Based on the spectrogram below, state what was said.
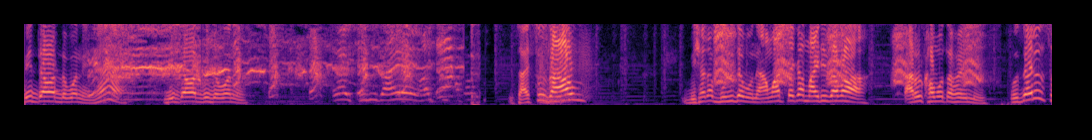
বিদ দাওয়াত দেবো না হ্যাঁ? বিদ দাওয়াত দিয়ে দেবো না। যাইছো যাও। বিষয়টা বুঝে দেবো না। আমার টাকা মাইরি যাবা কারোর ক্ষমতা হয়নি। বুঝতে পারছ?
